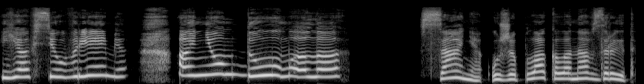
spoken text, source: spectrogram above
«Я все время о нем думала!» Саня уже плакала на взрыд,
